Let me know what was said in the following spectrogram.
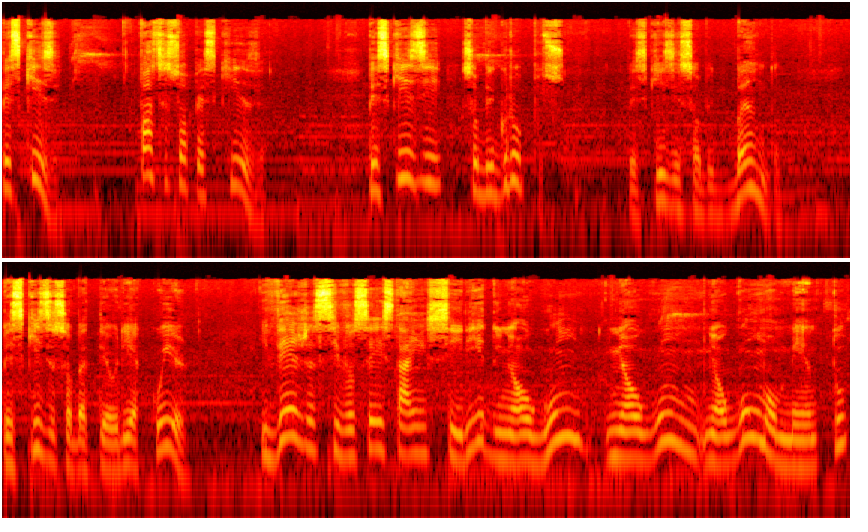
Pesquise, faça sua pesquisa. Pesquise sobre grupos, pesquise sobre bando, Pesquise sobre a teoria queer e veja se você está inserido em algum, em algum, em algum momento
